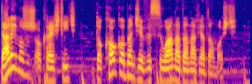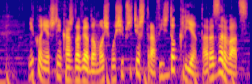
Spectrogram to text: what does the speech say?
Dalej możesz określić, do kogo będzie wysyłana dana wiadomość. Niekoniecznie każda wiadomość musi przecież trafić do klienta rezerwacji.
